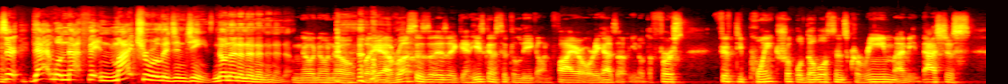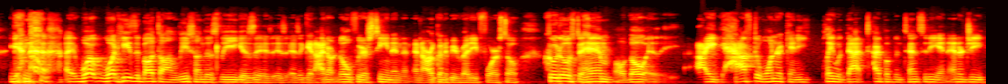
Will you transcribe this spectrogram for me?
sir, that will not fit in my true religion jeans. No, no, no, no, no, no, no, no. No, no, no. But yeah, Russ is, is again, he's going to set the league on fire. Already has a, you know, the first 50 point triple double since Kareem. I mean, that's just, again, what what he's about to unleash on this league is, is, is, is again, I don't know if we are seeing and, and are going to be ready for. So kudos to him, although I have to wonder can he play with that type of intensity and energy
